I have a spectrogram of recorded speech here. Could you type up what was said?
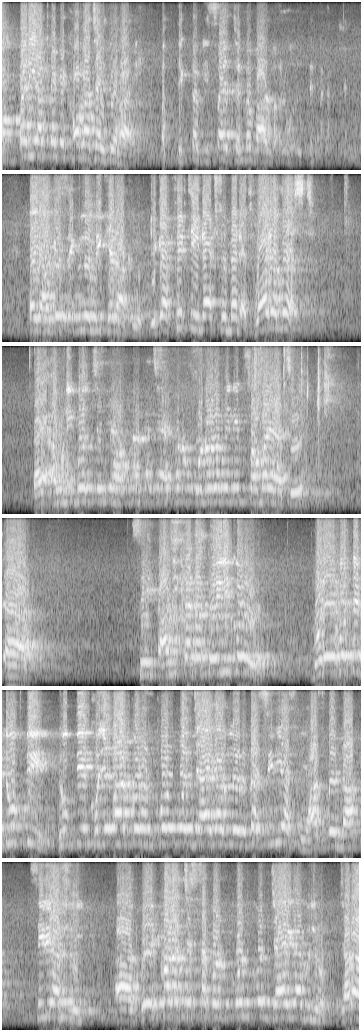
একবারই আপনাকে ক্ষমা চাইতে হয় প্রত্যেকটা বিষয়ের জন্য বারবার বলতে না তাই আগে সেগুলো লিখে রাখুন You got 15 extra minutes. Write a list. তাই উনি বলছেন যে আপনার কাছে এখনও পনেরো মিনিট সময় আছে। সেই তালিকাটা তৈরি করুন। মনের মধ্যে ডুব দিন। ডুব দিয়ে খুঁজে বার করুন কোন কোন জায়গাগুলো না সিরিয়াসলি হাসবেন না, সিরিয়াসলি বের করার চেষ্টা করুন কোন কোন জায়গাগুলো যারা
